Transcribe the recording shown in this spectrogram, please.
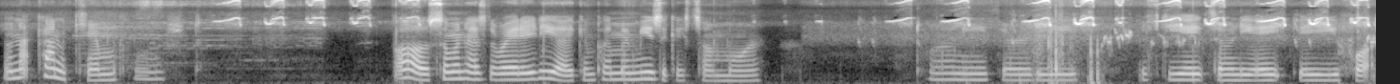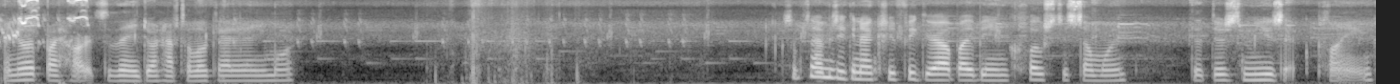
I'm not kind of camouflaged. Oh, someone has the right idea. I can play my music some more. 20, 30, 58, 78, 84. I know it by heart, so then I don't have to look at it anymore. Sometimes you can actually figure out by being close to someone that there's music playing.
